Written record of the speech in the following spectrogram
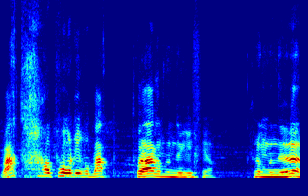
막 다 엎어버리고 막 돌아가는 분들 계세요. 그런 분들은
